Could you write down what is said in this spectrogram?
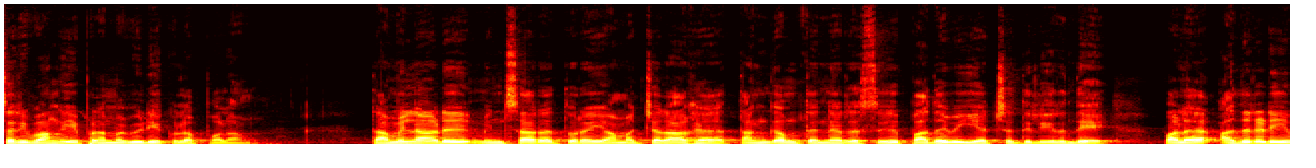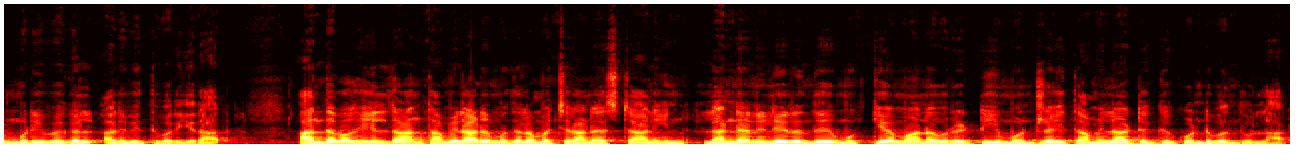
சரி வாங்க இப்போ நம்ம வீடியோக்குள்ளே போகலாம் தமிழ்நாடு மின்சாரத்துறை அமைச்சராக தங்கம் தென்னரசு பதவி பல அதிரடி முடிவுகள் அறிவித்து வருகிறார். அந்த வகையில்தான் தமிழ்நாடு முதலமைச்சரான ஸ்டாலின் லண்டனிலிருந்து முக்கியமான ஒரு டீம் ஒன்றை தமிழ்நாட்டுக்கு கொண்டு வந்துள்ளார்.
